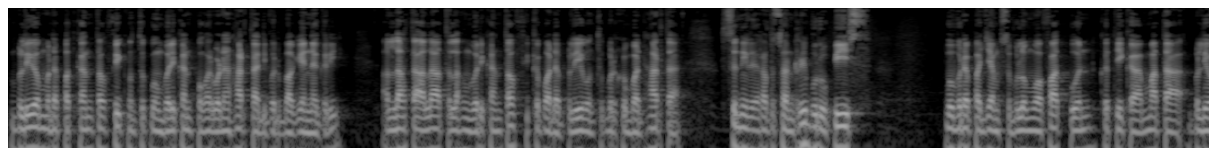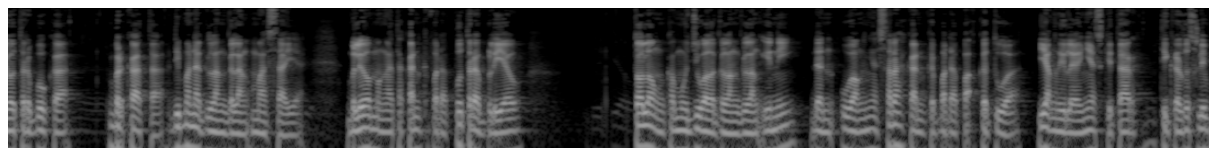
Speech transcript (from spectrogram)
Beliau mendapatkan taufik untuk memberikan pengorbanan harta di berbagai negeri. Allah Ta'ala telah memberikan taufik kepada beliau untuk berkorban harta senilai ratusan ribu rupiah. Beberapa jam sebelum wafat pun, ketika mata beliau terbuka, berkata, di mana gelang-gelang emas saya? Beliau mengatakan kepada putra beliau, tolong kamu jual gelang-gelang ini dan uangnya serahkan kepada Pak Ketua yang nilainya sekitar 350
